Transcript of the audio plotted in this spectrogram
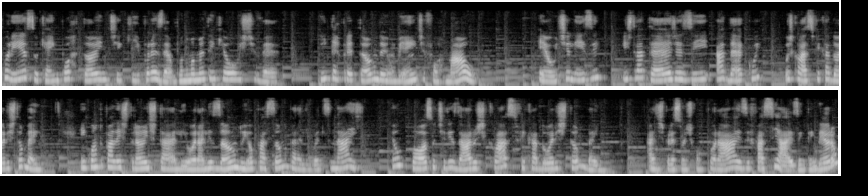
Por isso que é importante que, por exemplo, no momento em que eu estiver interpretando em um ambiente formal, eu utilize estratégias e adeque os classificadores também. Enquanto o palestrante está ali oralizando e eu passando para a língua de sinais, eu posso utilizar os classificadores também, as expressões corporais e faciais, entenderam?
